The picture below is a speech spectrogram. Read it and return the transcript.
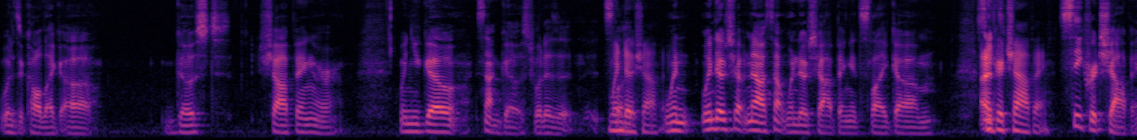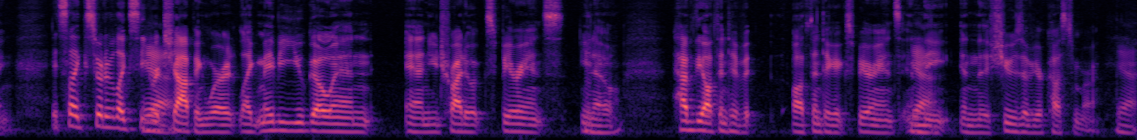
what is it called? Like uh, ghost shopping or when you go, it's not ghost. What is it? It's Window like- shopping. Win, window shop. No, it's not window shopping. It's like um, Secret shopping. secret shopping. It's like sort of like secret Yeah. shopping where like maybe you go in and you try to experience, you Mm-hmm. know, have the authentic authentic experience in Yeah. the in the shoes of your customer. Yeah.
